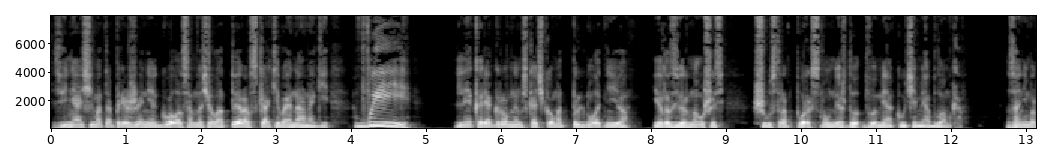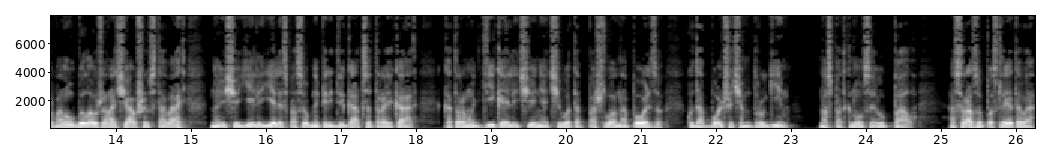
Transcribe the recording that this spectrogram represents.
звенящим от напряжения голосом начала Тера, вскакивая на ноги. «Вы...» Лекарь огромным скачком отпрыгнул от нее и, развернувшись, шустро порхнул между двумя кучами обломков. За ним рванул было уже начавший вставать, но еще еле-еле способный передвигаться троекат, которому дикое лечение чего-то пошло на пользу, куда больше, чем другим, но споткнулся и упал. А сразу после этого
